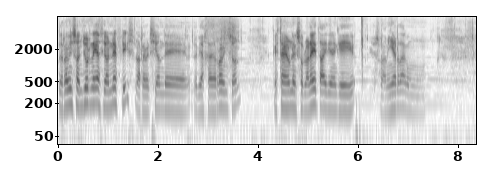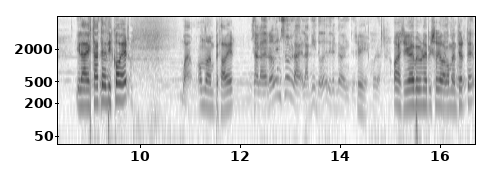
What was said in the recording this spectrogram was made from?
de Robinson Journey ha sido en Netflix, la reversión de, del viaje de Robinson, que está en un exoplaneta y tienen que ir. Es una mierda. Como... Y la de Star Trek Discover, bueno, aún no la he empezado a ver. O sea, la de Robinson la, la quito, ¿eh? Directamente. Sí. Fuera. Ahora, si quieres ver un episodio ¿Y para convencerte,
